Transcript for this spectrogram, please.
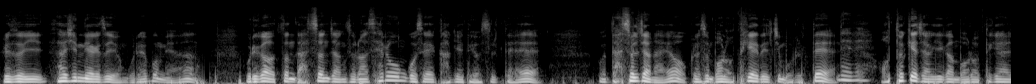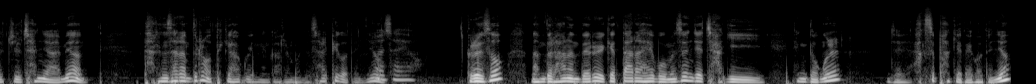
그래서 이 사심리학에서 연구를 해보면 우리가 어떤 낯선 장소나 새로운 곳에 가게 되었을 때 어, 낯설잖아요. 그래서 뭘 어떻게 해야 될지 모를 때 네, 네. 어떻게 자기가 뭘 어떻게 할지 찾냐 하면 다른 사람들은 어떻게 하고 있는가를 먼저 살피거든요. 맞아요. 그래서 남들 하는 대로 이렇게 따라 해보면서 이제 자기 행동을 이제 학습하게 되거든요.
